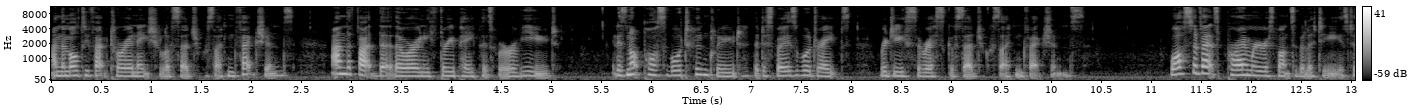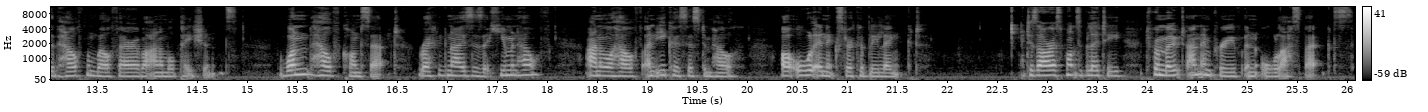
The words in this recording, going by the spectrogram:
and the multifactorial nature of surgical site infections, and the fact that there were only three papers were reviewed, it is not possible to conclude that disposable drapes reduce the risk of surgical site infections. Whilst a vet's primary responsibility is to the health and welfare of our animal patients, the One Health concept recognises that human health, animal health, and ecosystem health are all inextricably linked. It is our responsibility to promote and improve in all aspects.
